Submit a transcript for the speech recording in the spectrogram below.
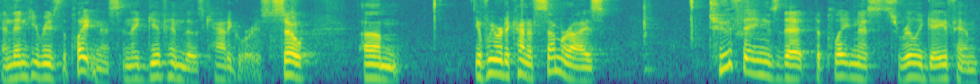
And then he reads the Platonists, and they give him those categories. So, um, if we were to kind of summarize two things that the Platonists really gave him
